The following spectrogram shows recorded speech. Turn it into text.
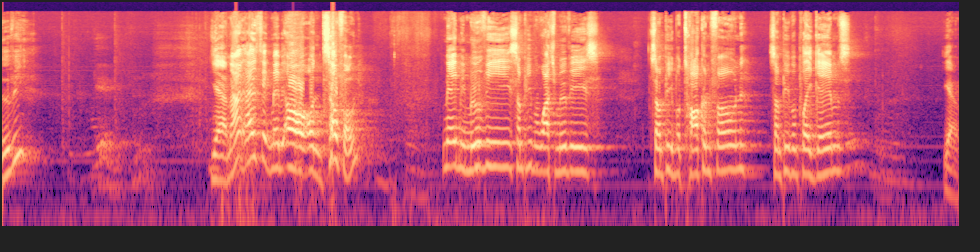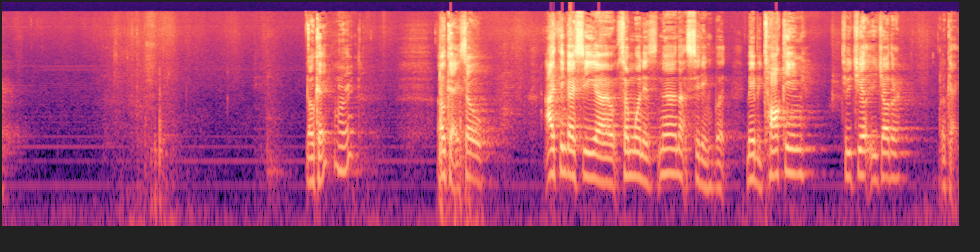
Movie? Yeah, man, I, I think maybe, oh, on cell phone. Maybe movies. Some people watch movies. Some people talk on phone. Some people play games. Yeah. Okay, all right. Okay, so I think I see uh, someone is, no, not sitting, but maybe talking to each, each other. Okay,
